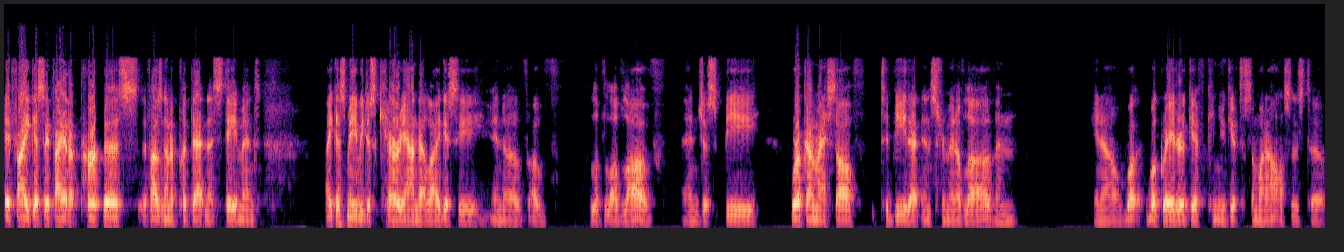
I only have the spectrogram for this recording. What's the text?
if i guess if i had a purpose if i was going to put that in a statement i guess maybe just carry on that legacy in of of of love and just be work on myself to be that instrument of love and you know what what greater gift can you give to someone else is to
